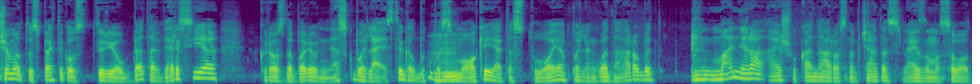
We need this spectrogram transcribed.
šiuo metu spectacles turi jau beta versiją kurios dabar jau neskuba leisti galbūt mhm. pasimokė ją testuoja palengva daro bet man nėra aišku ką daro snapchatas leisdamas savo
